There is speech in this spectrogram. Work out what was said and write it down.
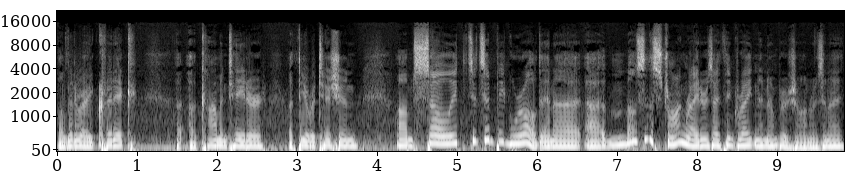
a literary critic, a, a commentator, a theoretician. Um, so it's it's a big world, and uh, uh, most of the strong writers, I think, write in a number of genres, and I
